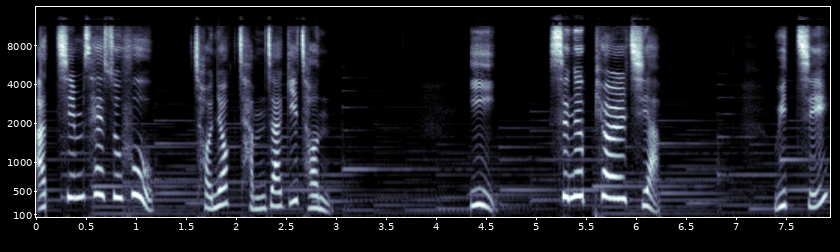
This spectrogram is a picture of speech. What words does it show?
아침 세수 후, 저녁 잠자기 전. 2. 승읍혈 지압. 위치.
